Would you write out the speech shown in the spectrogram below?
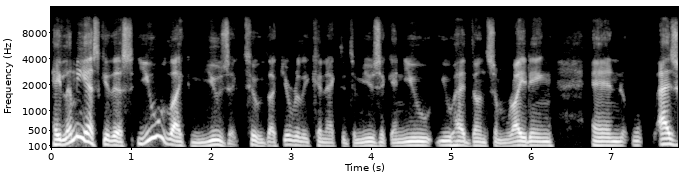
Hey, let me ask you this. You like music too. Like you're really connected to music and you you had done some writing and as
